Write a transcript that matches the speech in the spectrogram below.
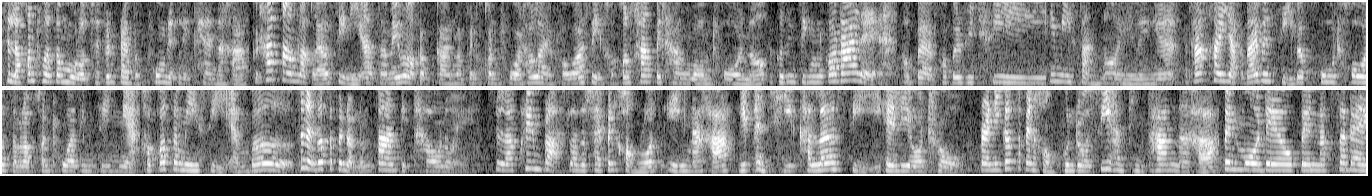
เสร็จแล้วคอนทัวร์จมูกเราใช้เป็นแปรงแบบพุ่มเล็กๆแทนนะคะคือถ้าตามหลักแล้วสีนี้อาจจะไม่เหมาะกับการมาเป็นคอนทัวร์เท่าไหร่เพราะว่าสีเขาค่อนข้างไปทางวอร์มโทนเนาะแต่คือจริงๆมันก็ได้แหละเอาแบบพอเป็นพิธีให้มีสนหน่อยอะไรเงี้ย ถ้าใครอยากได้เป็นสีแบบคูลโทนสำหรับคอนทัวร์จริงๆเนี่ยเขาก็จะมีสีแอมเบอร์ซึ่งนั้นก็จะเป็นแบบน้ำตาลติดเทาหน่อย เสร็จแล้วครีมบลัชเราจะใช้เป็นของ Rose Ink นะคะ Lip and Cheek Color สี Heliotrope แบรนด์นี้ก็จะเป็นของคุณ Rosie Huntington นะคะ เป็นโมเดลเป็นนักแสดง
